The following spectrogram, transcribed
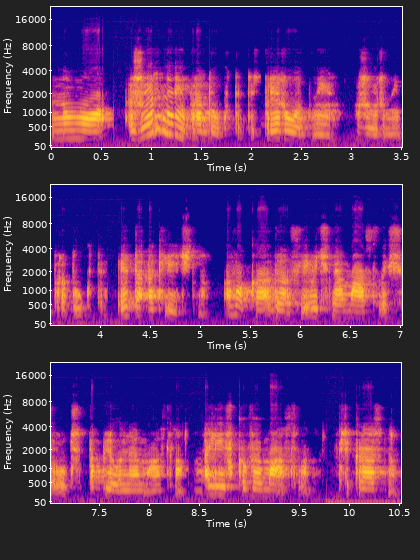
Но жирные продукты, то есть природные жирные продукты, это отлично. Авокадо, сливочное масло, еще лучше топленое масло, оливковое масло. Прекрасно.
